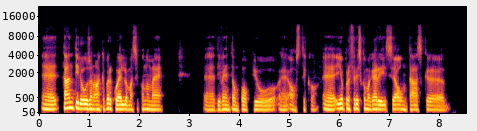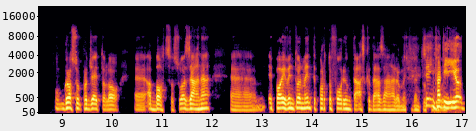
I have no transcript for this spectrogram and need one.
Eh, tanti lo usano anche per quello, ma secondo me eh, diventa un po' più eh, ostico. Eh, io preferisco magari se ho un task, un grosso progetto, lo eh, abbozzo su Asana ehm, e poi eventualmente porto fuori un task da Asana e lo metto dentro. Sì, infatti io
